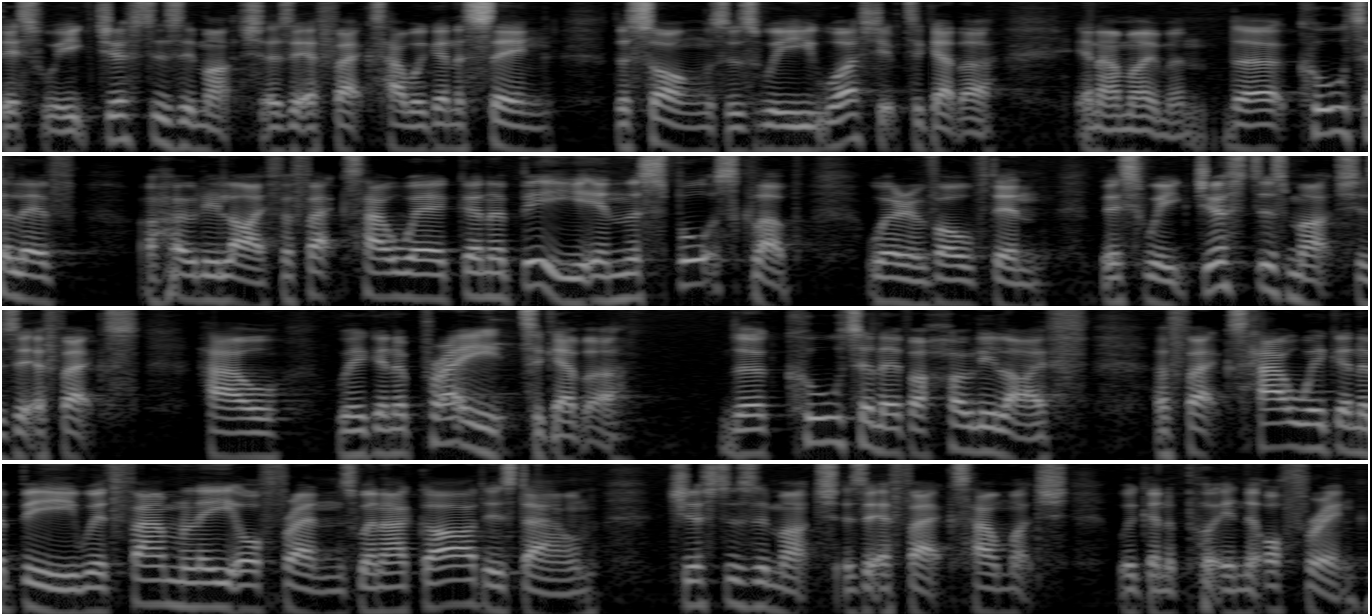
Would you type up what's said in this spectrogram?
this week, just as much as it affects how we're going to sing the songs as we worship together in our moment. The call to live a holy life affects how we're going to be in the sports club we're involved in this week, just as much as it affects how we're going to pray together. The call to live a holy life affects how we're going to be with family or friends when our guard is down, just as much as it affects how much we're going to put in the offering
